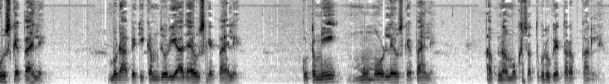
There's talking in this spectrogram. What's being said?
उसके पहले, बुढ़ापे की कमज़ोरी आ जाए, उसके पहले कुटुमी मुँह मोड़ ले, उसके पहले, अपना मुख सतगुरु के तरफ़ कर ले।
